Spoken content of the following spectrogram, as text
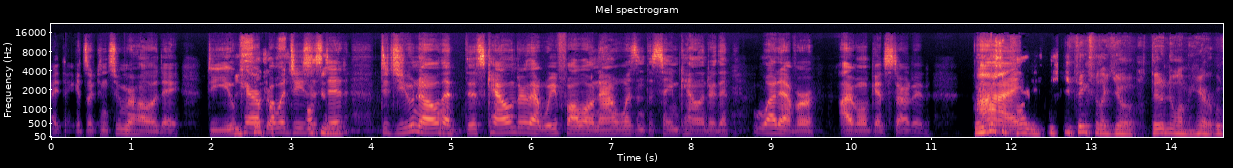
I think it's a consumer holiday. Do you You care about what Jesus fucking- did? Did you know Oh. that this calendar that we follow now wasn't the same calendar then? Whatever. I won't get started. When he goes I- to parties, he- he thinks we're like, yo, they don't know I'm here. But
